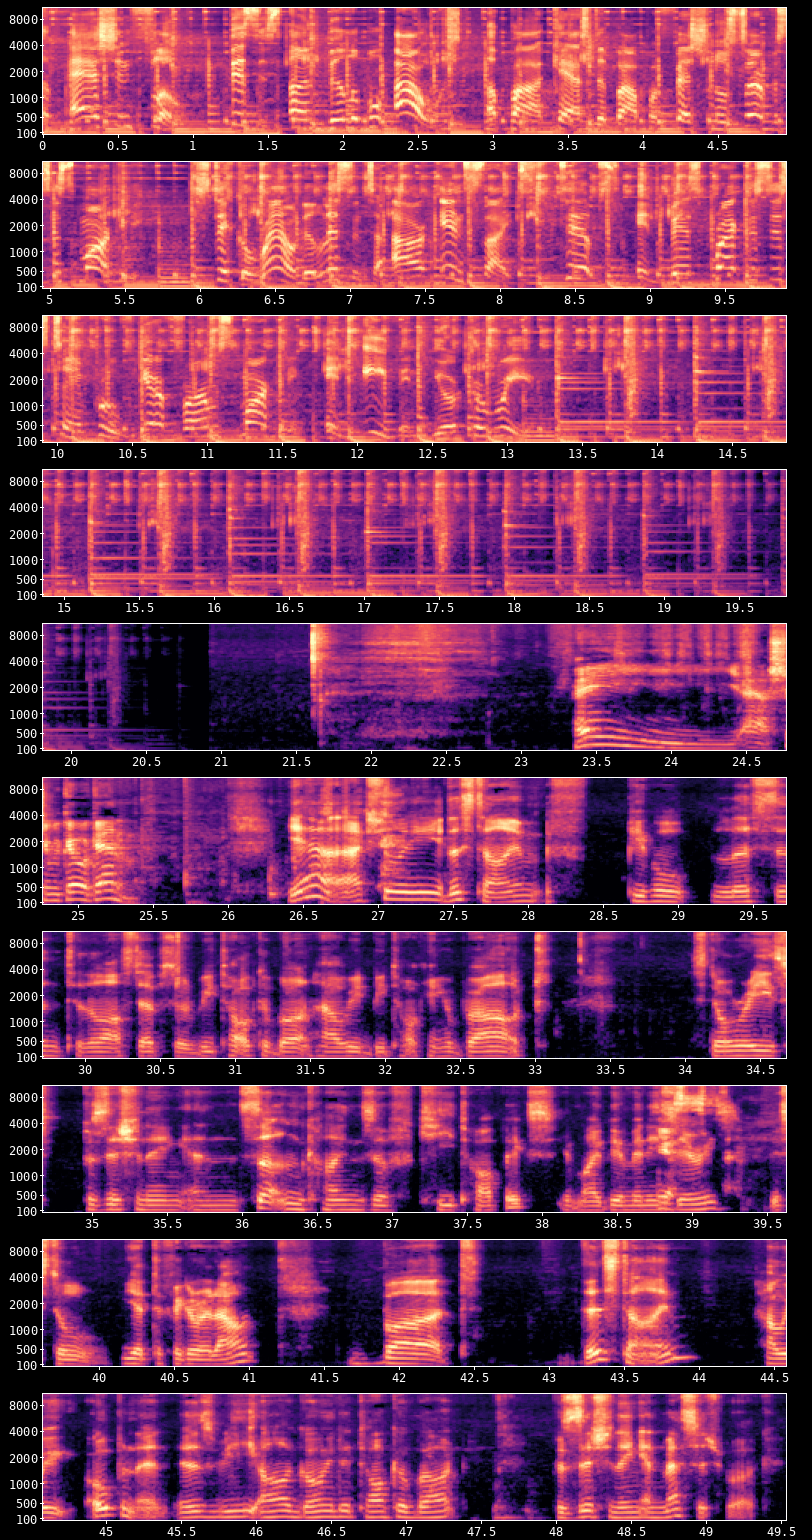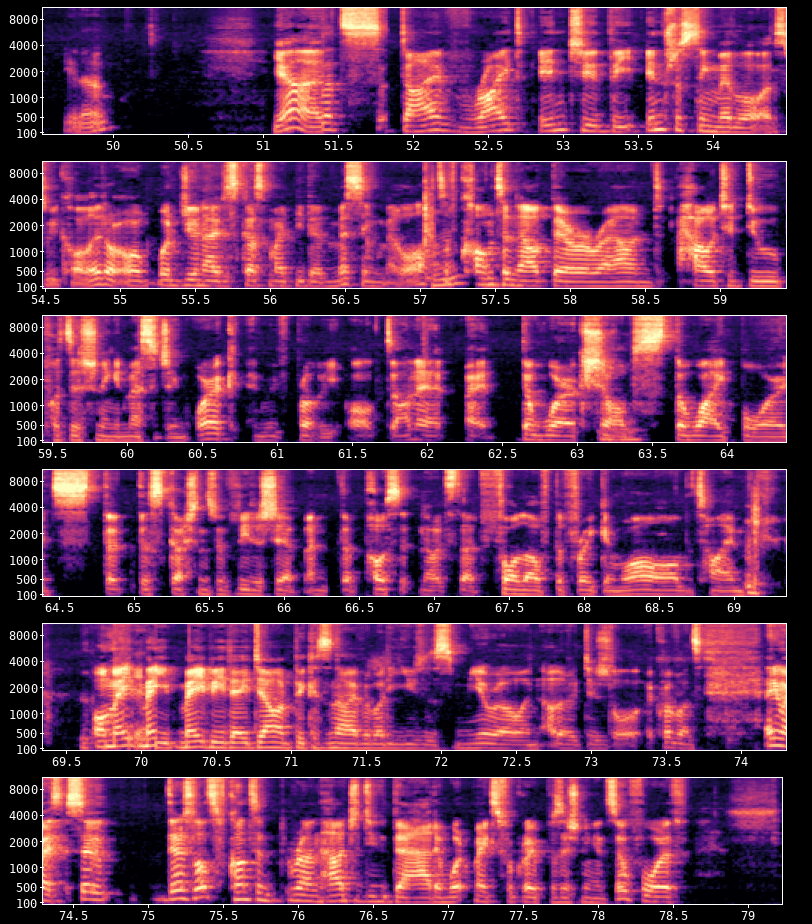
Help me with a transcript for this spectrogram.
of Ash and Flo. This is Unbillable Hours, a podcast about professional services marketing. Stick around to listen to our insights, tips, and best practices to improve your firm's marketing and even your career. Hey, Ash, here we go again. Yeah, actually, this time, if people listened to the last episode, we talked about how we'd be talking about stories, positioning, and certain kinds of key topics. It might be a mini series. Yes. We're still yet to figure it out. But this time, how we open it is we are going to talk about positioning and message work, you know? Yeah, let's dive right into the interesting middle, as we call it, or, what you and I discussed might be the missing middle. Lots mm-hmm. of content out there around how to do positioning and messaging work, and we've probably all done it, right? The workshops, mm-hmm. the whiteboards, the discussions with leadership, and the post-it notes that fall off the freaking wall all the time. or may- yeah. maybe maybe they don't because now everybody uses Miro and other digital equivalents. Anyways, so there's lots of content around how to do that and what makes for great positioning and so forth.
